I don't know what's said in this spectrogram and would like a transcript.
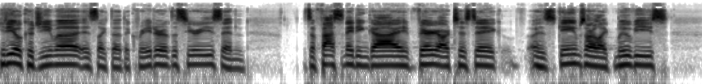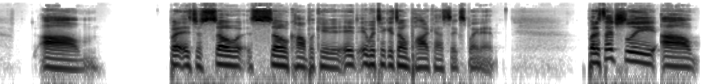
Hideo Kojima is like the the creator of the series, and it's a fascinating guy, very artistic. His games are like movies, um, but it's just so so complicated. It it would take its own podcast to explain it. But essentially, um,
